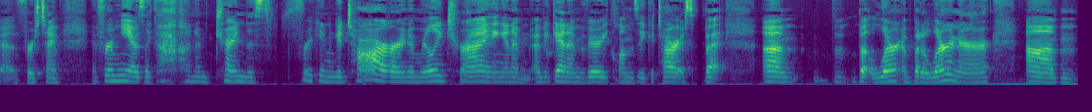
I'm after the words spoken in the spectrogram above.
uh, first time and for me i was like oh and i'm trying this freaking guitar and i'm really trying and i'm, I'm again i'm a very clumsy guitarist but um but learn but a learner um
